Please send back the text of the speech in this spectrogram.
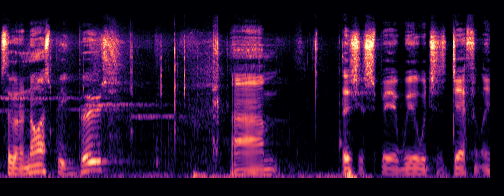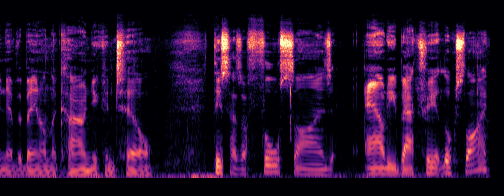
So got a nice big boot. Um, there's your spare wheel, which has definitely never been on the car, and you can tell. This has a full-size Audi battery, it looks like,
